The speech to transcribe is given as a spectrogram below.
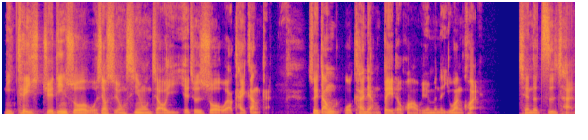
你可以决定说，我是要使用信用交易，也就是说，我要开杠杆。所以，当我开两倍的话，我原本的一万块钱的资产，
